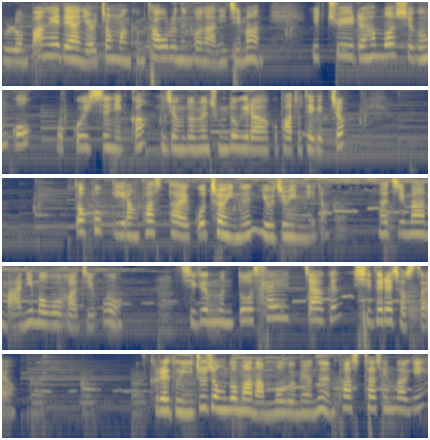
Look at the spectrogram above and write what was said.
물론 빵에 대한 열정만큼 타오르는 건 아니지만 일주일에 한 번씩은 꼭 먹고 있으니까 이 정도면 중독이라고 봐도 되겠죠? 떡볶이랑 파스타에 꽂혀 있는 요즘입니다. 하지만 많이 먹어가지고 지금은 또 살짝은 시들해졌어요. 그래도 2주 정도만 안 먹으면은 파스타 생각이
